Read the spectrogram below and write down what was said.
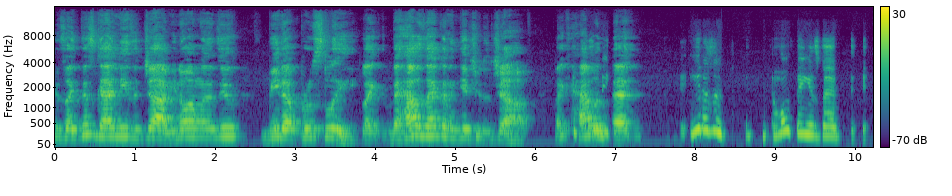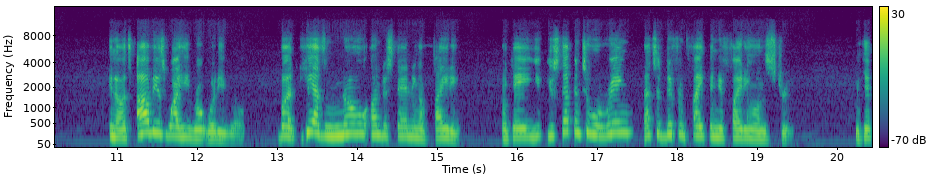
It's like this guy needs a job. You know what I'm gonna do? Beat up Bruce Lee. Like the how's that gonna get you the job? Like how is that? He doesn't. The whole thing is that, you know, it's obvious why he wrote what he wrote, but he has no understanding of fighting. Okay, you, you step into a ring, that's a different fight than you're fighting on the street. Okay,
